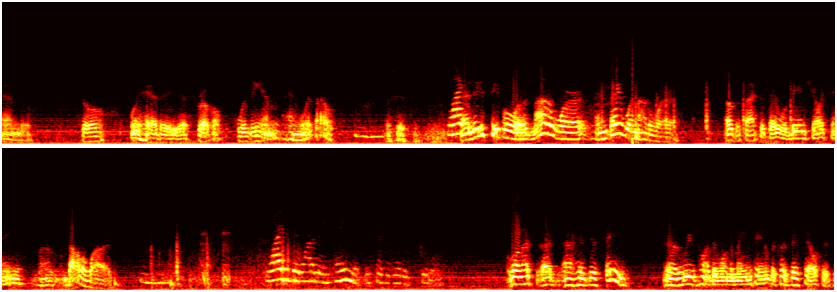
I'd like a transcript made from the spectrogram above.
And uh, so we had a, a, struggle within and without mm-hmm. the system. Why? And these people were not aware, and they were not aware of the fact that they were being shortchanged uh, dollar-wise. Mm-hmm. Why did they want to maintain the, the segregated schools? Well, that's, I, I had just stated. Uh, the reason why they wanted to maintain them because they felt that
